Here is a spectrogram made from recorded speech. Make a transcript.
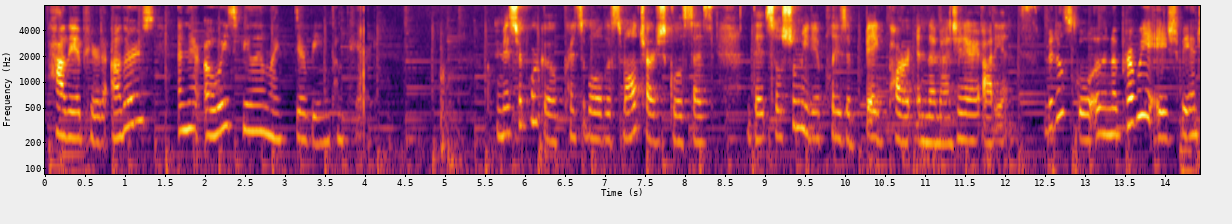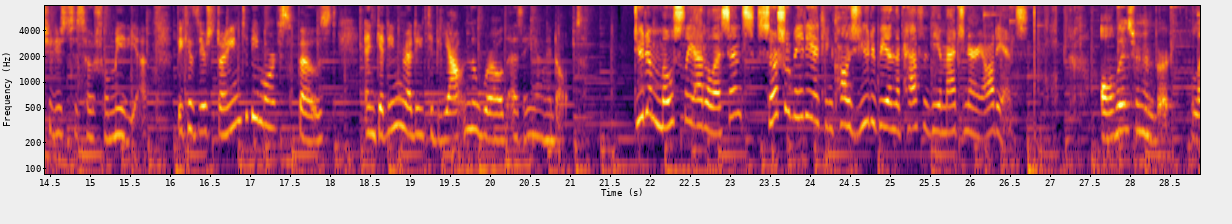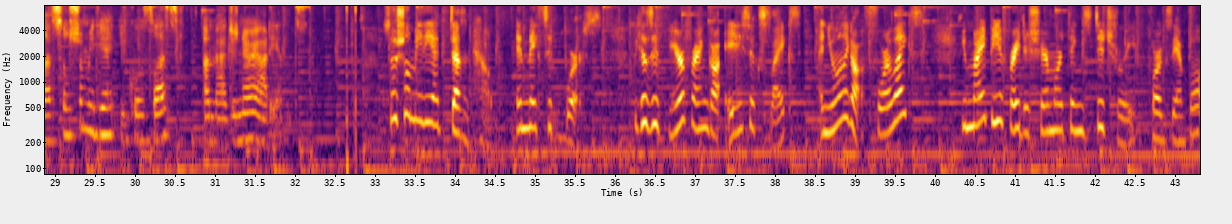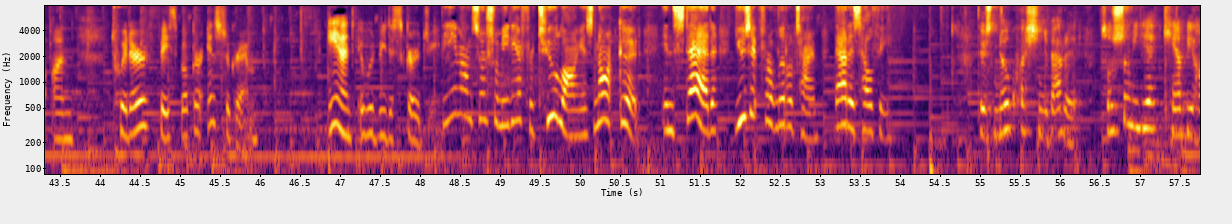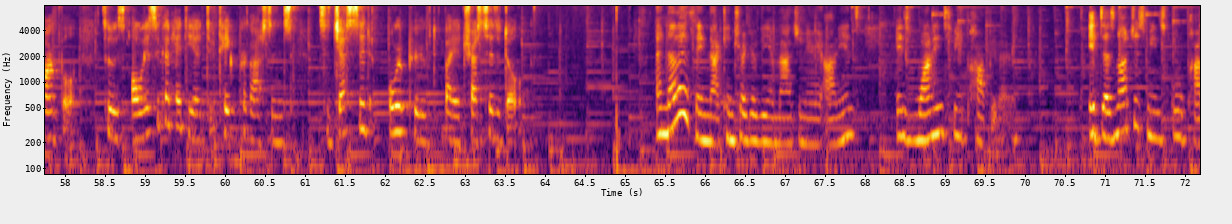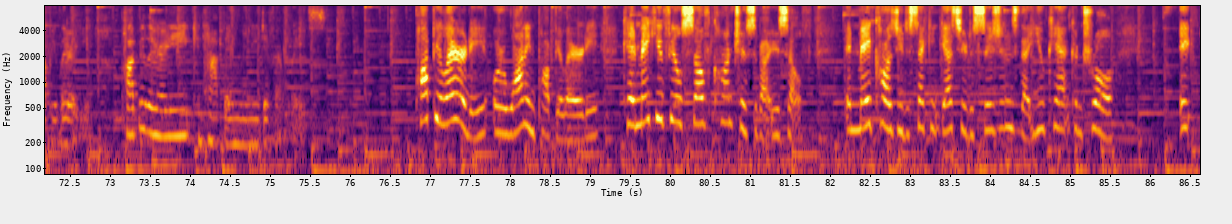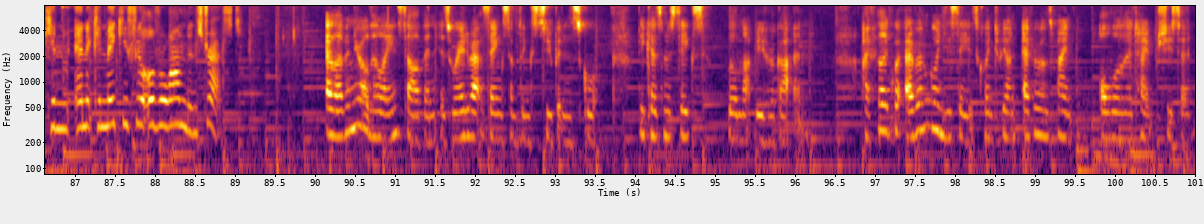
how they appear to others, and they're always feeling like they're being compared. Mr. Borgo, principal of a small charter school, says that social media plays a big part in the imaginary audience. Middle school is an appropriate age to be introduced to social media because you're starting to be more exposed and getting ready to be out in the world as a young adult. Due to mostly adolescence, social media can cause you to be in the path of the imaginary audience. Always remember less social media equals less imaginary audience. Social media doesn't help it makes it worse. Because if your friend got 86 likes and you only got 4 likes, you might be afraid to share more things digitally, for example, on Twitter, Facebook, or Instagram. And it would be discouraging. Being on social media for too long is not good. Instead, use it for a little time. That is healthy. There's no question about it. Social media can be harmful, so it's always a good idea to take precautions suggested or approved by a trusted adult. Another thing that can trigger the imaginary audience is wanting to be popular. It does not just mean school popularity. Popularity can happen in many different ways. Popularity, or wanting popularity, can make you feel self conscious about yourself. It may cause you to second guess your decisions that you can't control. It can, and it can make you feel overwhelmed and stressed. 11 year old Helene Sullivan is worried about saying something stupid in school because mistakes will not be forgotten. I feel like whatever I'm going to say is going to be on everyone's mind all of the time, she said.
